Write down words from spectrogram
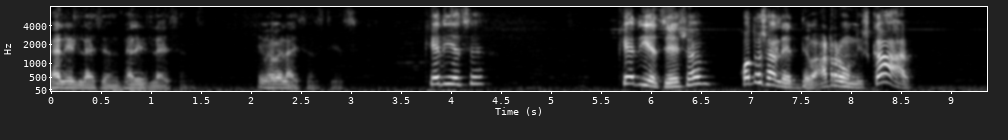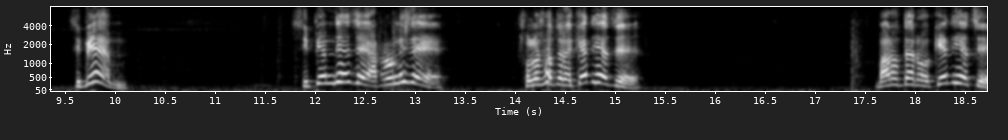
Valid license valid license. এইভাবে লাইসেন্স দিয়েছে। কে দিয়েছে? কে দিয়েছে এসব? কত সালের দেওয়া আঠারো উনিশ, কার? সিপিএম। সিপিএম দিয়েছে, আঠারো উনিশে। ষোলো, সতেরো, কে দিয়েছে? বারো, তেরো, কে দিয়েছে?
